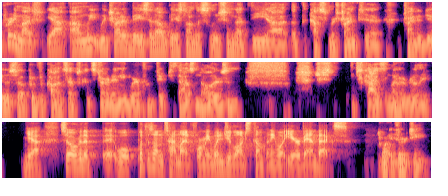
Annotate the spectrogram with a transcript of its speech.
pretty much, yeah. Um, we, we try to base it out based on the solution that the uh, that the customer is trying to trying to do. So proof of concepts could start anywhere from fifty thousand dollars and sky's the limit, really. Yeah. So over the, well, put this on a timeline for me. When did you launch the company? What year? Vanbex. 2013.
